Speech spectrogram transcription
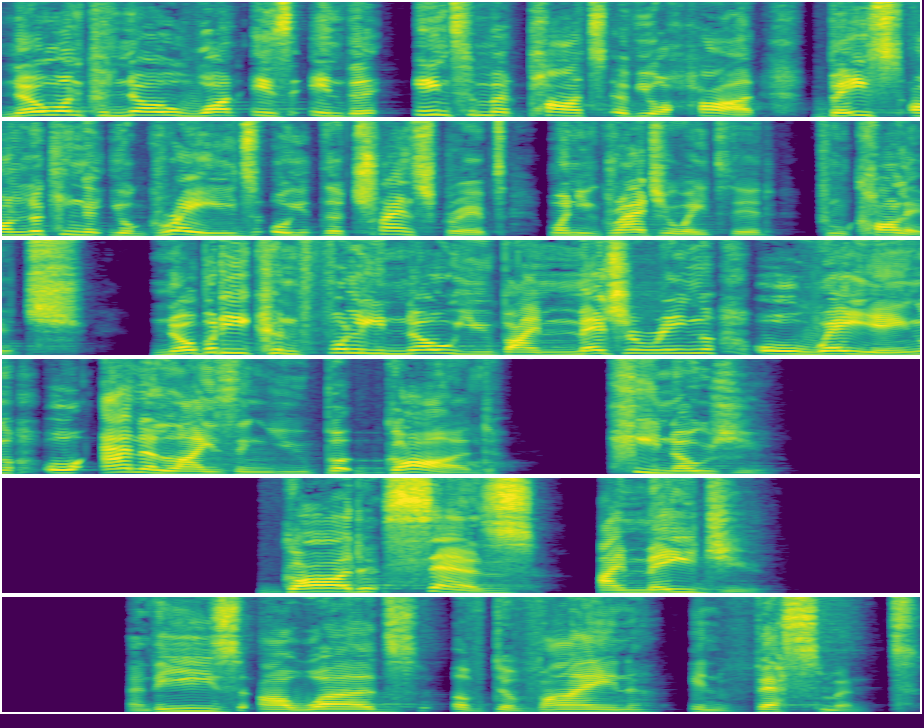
No one can know what is in the intimate parts of your heart based on looking at your grades or the transcript when you graduated from college. Nobody can fully know you by measuring or weighing or analyzing you, but God, He knows you. God says, I made you. And these are words of divine investment.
